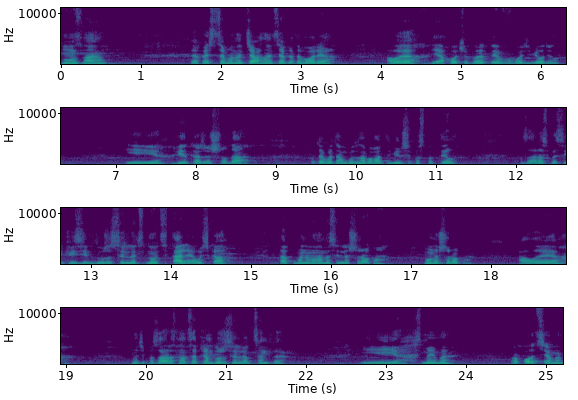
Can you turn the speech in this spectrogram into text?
ну, не знаю. Якось це мене тягне ця категорія. Але я хочу перейти в бодібілдинг. І він каже, що да, у тебе там буде набагато більше перспектив. Зараз Classic Physics дуже сильно цінується талія вузька. Так, у мене вона не сильно широка, ну не широка. Але ну, типу, зараз на це прям дуже сильно акцент. йде. І з моїми пропорціями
